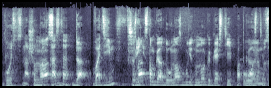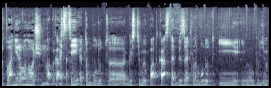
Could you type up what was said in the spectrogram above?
гость нашего У нас, подкаста, да, Вадим, в 2016 году у нас будет много гостей в подкасте. Ой, запланировано очень много подкастах. гостей. Это будут э, гостевые подкасты, обязательно будут, и, и мы будем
